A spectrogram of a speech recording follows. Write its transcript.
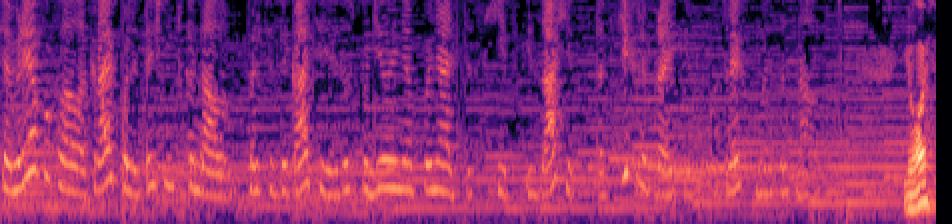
Ця мрія поклала край політичним скандалам, фальсифікації, розподілення поняття схід і захід та всіх репресій, котрих ми зазнали. І ось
